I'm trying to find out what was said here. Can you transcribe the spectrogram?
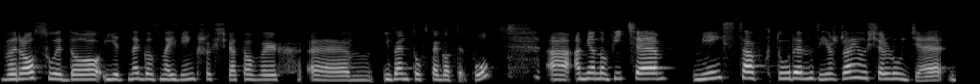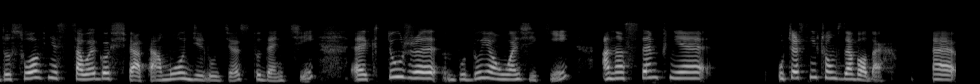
wyrosły do jednego z największych światowych eventów tego typu, a, mianowicie miejsca, w którym zjeżdżają się ludzie dosłownie z całego świata, młodzi ludzie, studenci, e, którzy budują łaziki, a następnie uczestniczą w zawodach. E,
